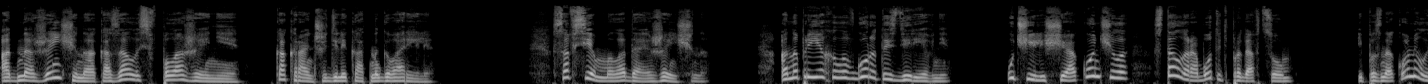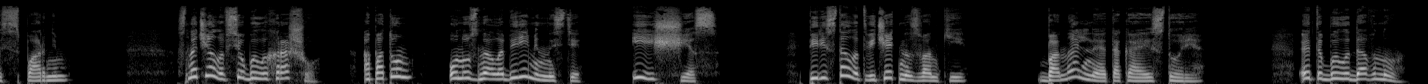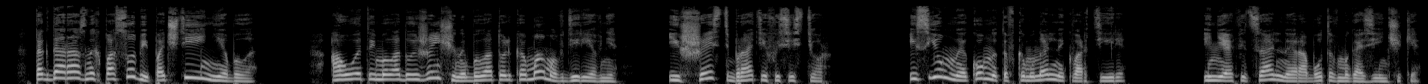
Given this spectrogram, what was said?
Одна женщина оказалась в положении, как раньше деликатно говорили. Совсем молодая женщина. Она приехала в город из деревни. Училище окончила, стала работать продавцом. И познакомилась с парнем. Сначала все было хорошо, а потом он узнал о беременности и исчез. Перестал отвечать на звонки. Банальная такая история. Это было давно. Тогда разных пособий почти и не было. А у этой молодой женщины была только мама в деревне и шесть братьев и сестер. И съемная комната в коммунальной квартире. И неофициальная работа в магазинчике.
